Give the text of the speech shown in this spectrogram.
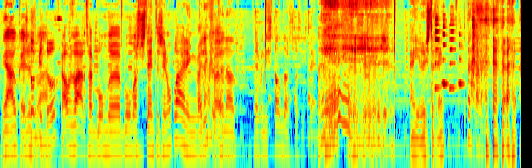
Ja, oké, Dan dat is stop je waar. toch? Ja, of het waren twee blonde, blonde assistenten in opleiding, weet ik Ja, dat veel. kan ook. Een van die standaardassistenten. Hé, rustig, hè.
